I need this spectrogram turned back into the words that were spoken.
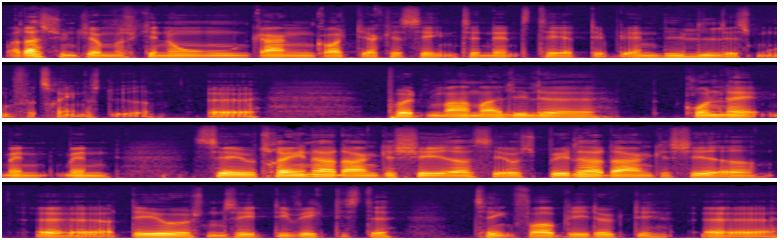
Og der synes jeg måske nogle gange godt, jeg kan se en tendens til, at det bliver en lille, lille smule for trænerstyret. Øh, på et meget, meget lille øh, grundlag. Men, men ser jo trænere, der er engageret, ser jo spillere, der er engageret. Øh, og det er jo sådan set de vigtigste ting for at blive dygtig. Øh,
